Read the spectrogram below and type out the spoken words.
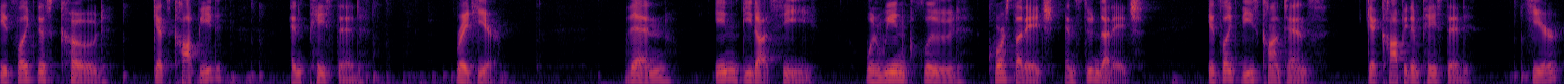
it's like this code gets copied and pasted right here. Then in d.c, when we include course.h and student.h, it's like these contents get copied and pasted here.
